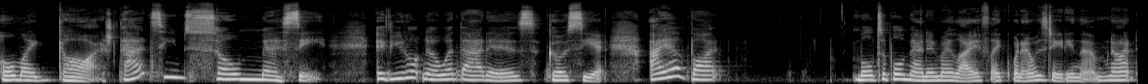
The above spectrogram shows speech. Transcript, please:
Oh my gosh, that seems so messy. If you don't know what that is, go see it. I have bought multiple men in my life, like when I was dating them, not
